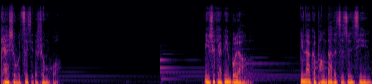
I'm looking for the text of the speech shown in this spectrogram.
开始我自己的生活，你是改变不了了，你那颗庞大的自尊心，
